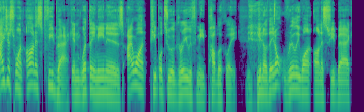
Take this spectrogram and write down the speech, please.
I just want honest feedback. And what they mean is, I want people to agree with me publicly. You know, they don't really want honest feedback.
